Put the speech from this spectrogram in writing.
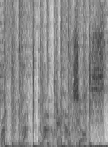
rock, rock, rock the house, y'all.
